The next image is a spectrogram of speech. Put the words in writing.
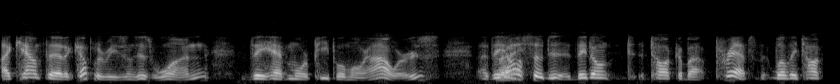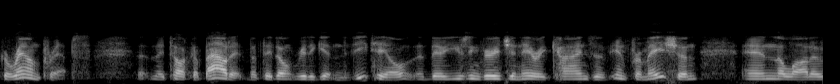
I count that a couple of reasons. Is one, they have more people, more hours. Uh, they right. also do, they don't talk about preps. Well, they talk around preps they talk about it, but they don't really get into detail. They're using very generic kinds of information and a lot of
